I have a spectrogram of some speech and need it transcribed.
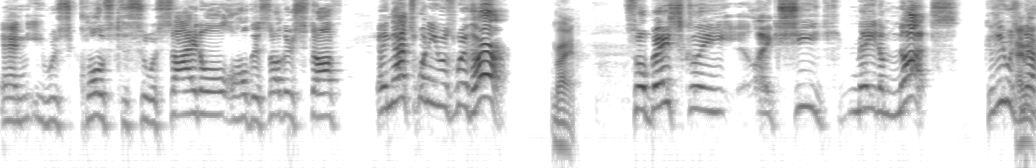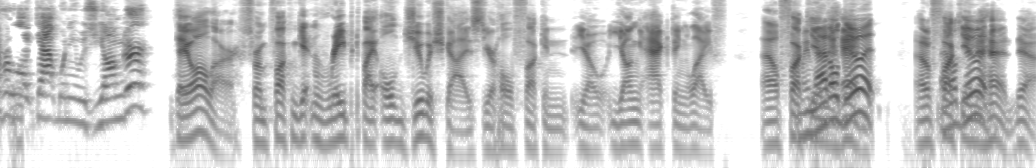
and he was close to suicidal, all this other stuff. And that's when he was with her. Right. So basically, like she made him nuts because he was I mean- never like that when he was younger. They all are from fucking getting raped by old Jewish guys your whole fucking, you know, young acting life. That'll I fuck mean, you. in that'll the do head. it. That'll That'll fuck you in do the it. head. Yeah.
